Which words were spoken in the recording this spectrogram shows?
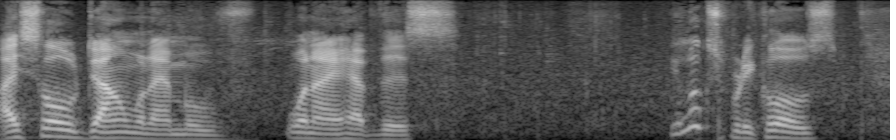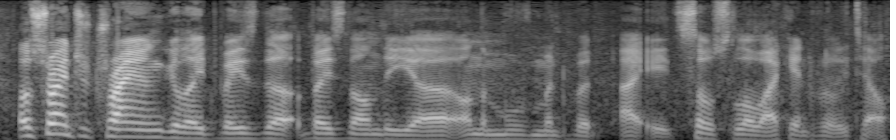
I slow down when I move. When I have this. It looks pretty close. I was trying to triangulate based the, based on the uh, on the movement, but I, it's so slow I can't really tell.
